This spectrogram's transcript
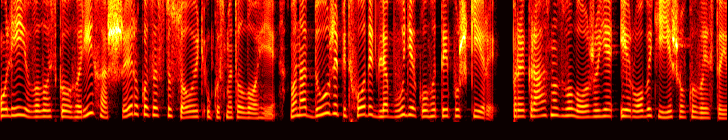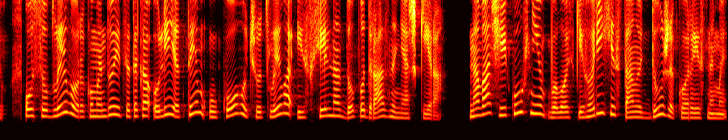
Олію волоського горіха широко застосовують у косметології. Вона дуже підходить для будь-якого типу шкіри прекрасно зволожує і робить її шовковистою. Особливо рекомендується така олія тим, у кого чутлива і схильна до подразнення шкіра. На вашій кухні волоські горіхи стануть дуже корисними,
